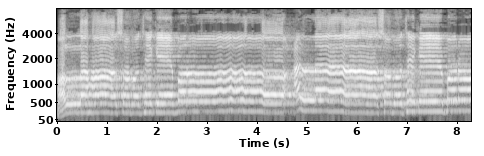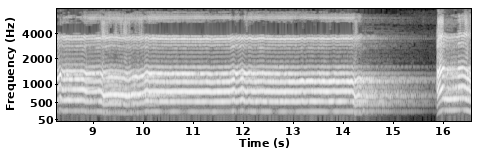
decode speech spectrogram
আল্লাহ সব থেকে বড় আল্লাহ সব থেকে বড়। আল্লাহ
